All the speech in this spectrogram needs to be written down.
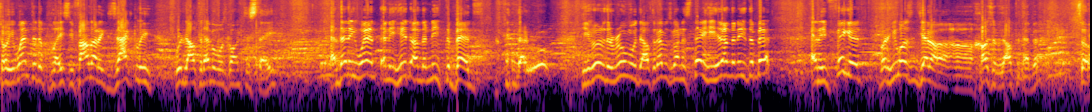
So he went to the place, he found out exactly where the Alter Rebbe was going to stay. And then he went and he hid underneath the bed in that room. He knew the room where the Alter Rebbe was going to stay. He hid underneath the bed, and he figured, but he wasn't yet a, a of the Alter Rebbe, so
